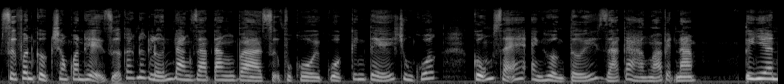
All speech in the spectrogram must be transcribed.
Sự phân cực trong quan hệ giữa các nước lớn đang gia tăng và sự phục hồi của kinh tế Trung Quốc cũng sẽ ảnh hưởng tới giá cả hàng hóa Việt Nam. Tuy nhiên,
